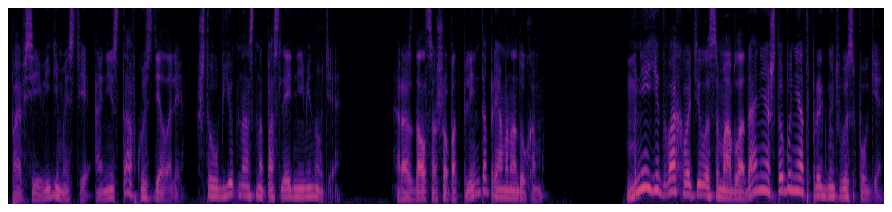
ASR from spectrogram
По всей видимости, они ставку сделали, что убьют нас на последней минуте. Раздался шепот Плинта прямо над ухом. Мне едва хватило самообладания, чтобы не отпрыгнуть в испуге.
